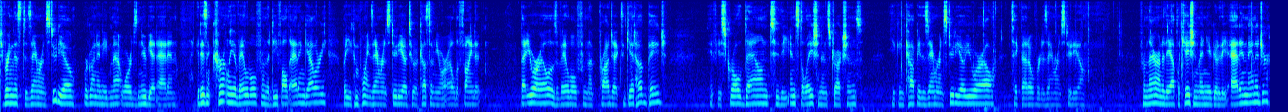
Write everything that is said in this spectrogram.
To bring this to Xamarin Studio, we're going to need Matt Ward's NuGet add-in. It isn't currently available from the default add-in gallery, but you can point Xamarin Studio to a custom URL to find it. That URL is available from the project's GitHub page, if you scroll down to the installation instructions, you can copy the Xamarin Studio URL, take that over to Xamarin Studio. From there, under the Application menu, go to the Add-in Manager,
